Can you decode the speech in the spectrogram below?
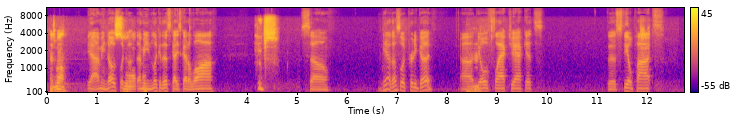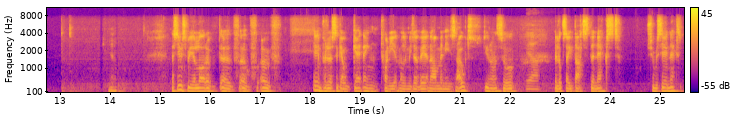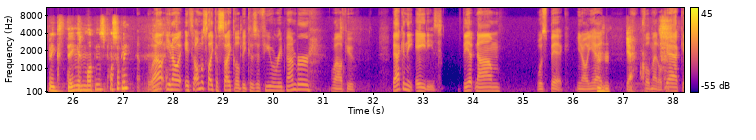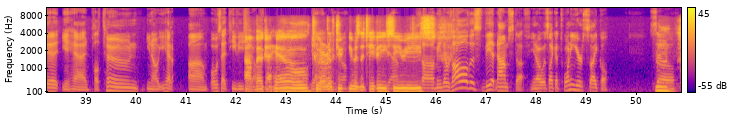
as well. Yeah, I mean those look. So- I mean, look at this guy. He's got a law. Oops. So, yeah, those look pretty good. Uh, Mhm. The old flak jackets, the steel pots. Yeah, there seems to be a lot of of, of, of impetus about getting 28 millimeter Vietnam minis out. You know, so Yeah. it looks like that's the next. Should we say next big thing in moderns, possibly? Well, you know, it's almost like a cycle because if you remember, well, if you back in the 80s, Vietnam was big. You know, you had Mhm. Yeah. Full Metal Jacket, you had Platoon, you know, you had um what was that TV uh, show? Hamburger Hill, Yeah, Tour of Duty was the TV Yeah. series. So, I mean, there was all this Vietnam stuff. You know, it was like a 20 year cycle. So hmm.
